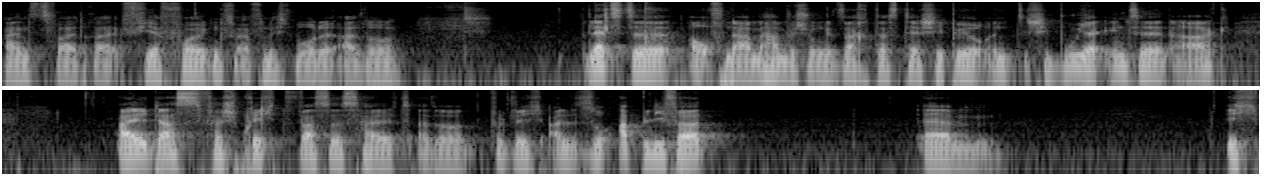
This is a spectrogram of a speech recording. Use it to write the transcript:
1, 2, 3, 4 Folgen veröffentlicht wurde. Also letzte Aufnahme haben wir schon gesagt, dass der Shibuya, Shibuya Internet Arc all das verspricht, was es halt also wirklich alles so abliefert. Ähm, ich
